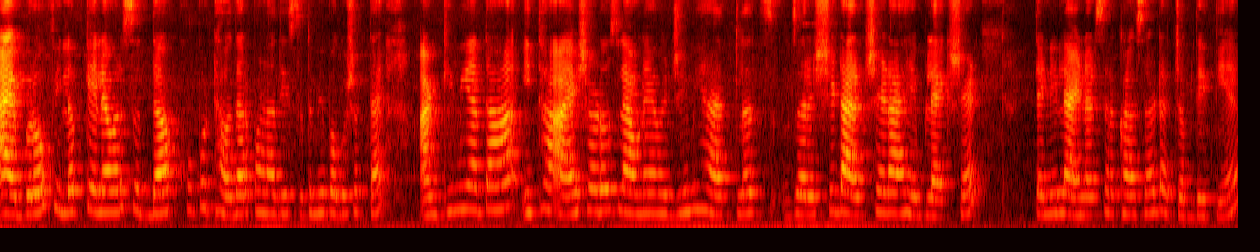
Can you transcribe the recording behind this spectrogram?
ॲब्रो फिलअप केल्यावर सुद्धा खूप उठावदारपणा दिसतो. तुम्ही बघू शकताय. आणखी मी आता इथं आय शॅडोज लावण्याऐवजी मी ह्यातलंच जरशी डार्क शेड आहे ब्लॅक शेड त्यांनी लायनरसारखं असं टचअप देते आहे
